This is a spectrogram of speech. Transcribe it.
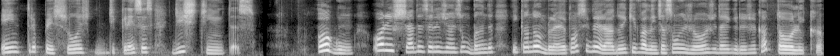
entre pessoas de crenças distintas. Ogum, orixá das religiões Umbanda e Candomblé, é considerado o equivalente a São Jorge da Igreja Católica.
